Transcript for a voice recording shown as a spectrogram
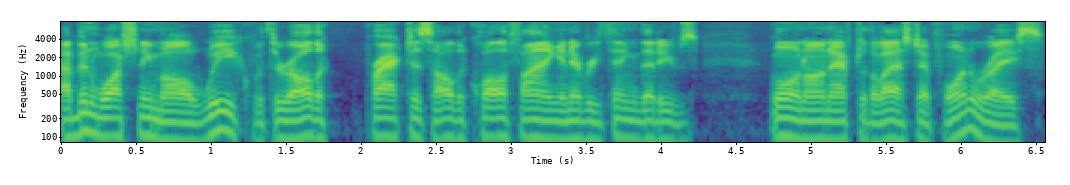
I've been watching him all week with through all the practice, all the qualifying, and everything that he was going on after the last F1 race.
